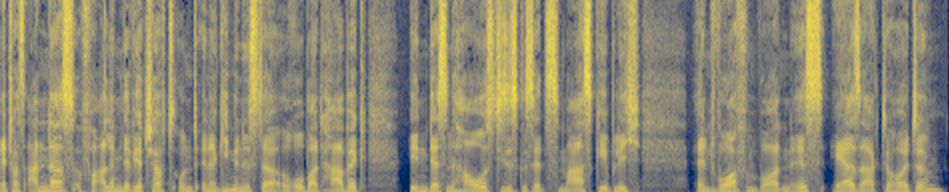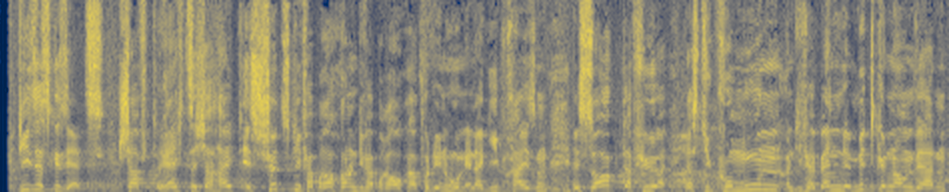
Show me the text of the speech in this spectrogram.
etwas anders. Vor allem der Wirtschafts- und Energieminister Robert Habeck, in dessen Haus dieses Gesetz maßgeblich entworfen worden ist. Er sagte heute, dieses Gesetz schafft Rechtssicherheit, es schützt die Verbraucherinnen und die Verbraucher vor den hohen Energiepreisen, es sorgt dafür, dass die Kommunen und die Verbände mitgenommen werden,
